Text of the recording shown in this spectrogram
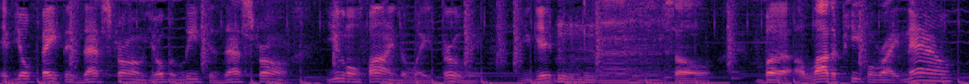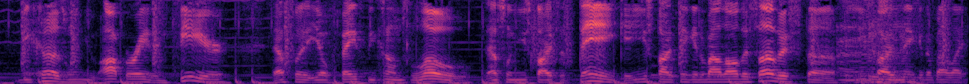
if your faith is that strong, your belief is that strong, you're gonna find a way through it. You get me? Mm-hmm. So, but a lot of people right now, because when you operate in fear, that's when your faith becomes low. That's when you start to think and you start thinking about all this other stuff. And you start mm-hmm. thinking about like,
